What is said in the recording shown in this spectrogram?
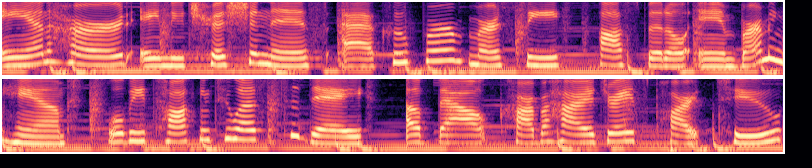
Anne Heard, a nutritionist at Cooper Mercy Hospital in Birmingham, will be talking to us today about carbohydrates part two.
